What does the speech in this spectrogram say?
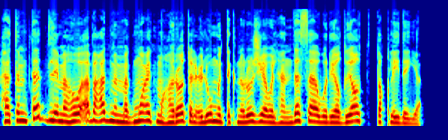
هتمتد لما هو أبعد من مجموعة مهارات العلوم والتكنولوجيا والهندسة والرياضيات التقليدية.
